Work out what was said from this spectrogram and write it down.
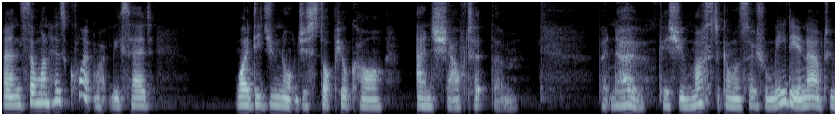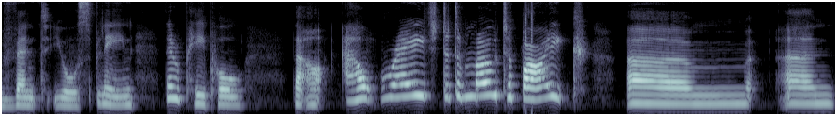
and someone has quite rightly said, Why did you not just stop your car and shout at them? But no, because you must have come on social media now to vent your spleen. There are people that are outraged at a motorbike um, and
